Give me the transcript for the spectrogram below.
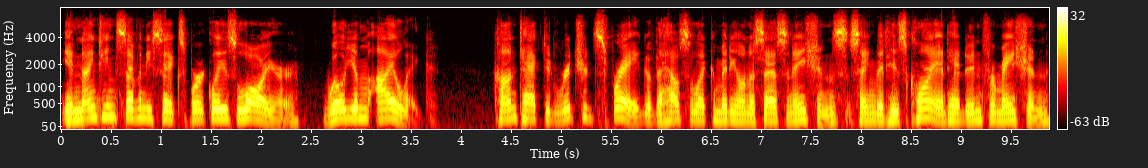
In 1976, Burkley's lawyer, William Illig, contacted Richard Sprague of the House Select Committee on Assassinations, saying that his client had information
